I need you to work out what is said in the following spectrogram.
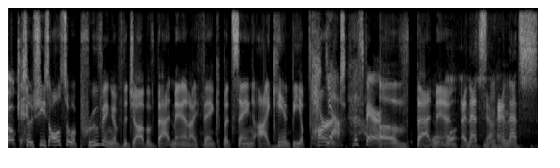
Okay. So she's also approving of the job of Batman, I think, but saying I can't be a part Yeah, that's fair. of Batman. Well, and that's and that's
